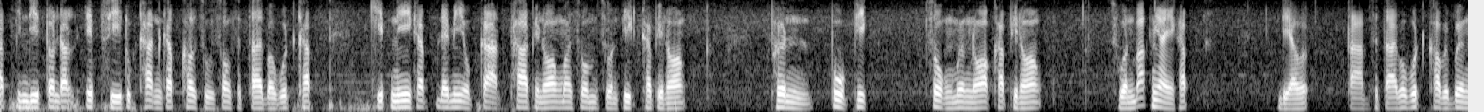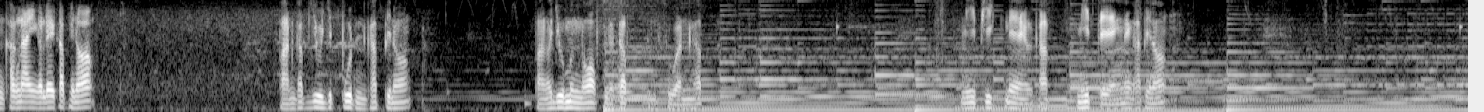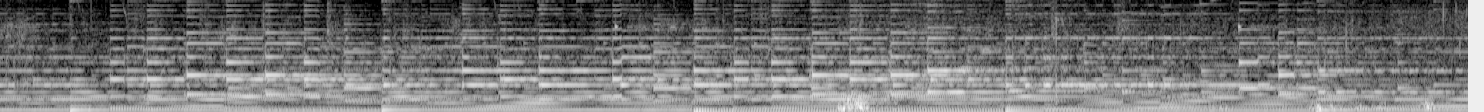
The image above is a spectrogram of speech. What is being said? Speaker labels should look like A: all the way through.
A: ครับยินดีต้อนรับ FC ทุกท่านครับเข้าสู่ช่องสไตล์บาวุฒครับคลิปนี้ครับได้มีโอกาสพาพี่น้องมาชมสวนพริกครับพี่น้อง เพิ่นปลูกพริกส่งเมืองนอกครับพี่น้อง สวนบักใหญ่ครับ เดี๋ยวตามสไตล์บาวุฒเข้าไปเบิ่งข้างในกันเลยครับพี่น้องป่านกับอยู่ญี่ปุ่นครับพี่น้องป่านก็อยู่เมืองนอกเลยครับเป็นสวนครับ มีพริกแน่ครับมีแตงนะครับพี่น้อง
